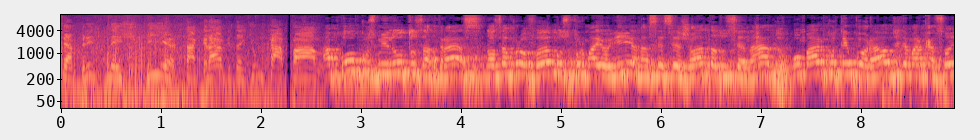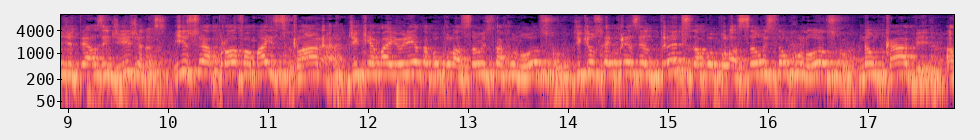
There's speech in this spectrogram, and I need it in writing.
se a Britney Spears tá grávida de um cavalo. Há poucos minutos atrás, nós aprovamos por maioria na CCJ do Senado o marco temporal de demarcações de terras indígenas. Isso é a prova mais clara de que a maioria da população está conosco, de que os representantes da população estão conosco. Não cabe à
